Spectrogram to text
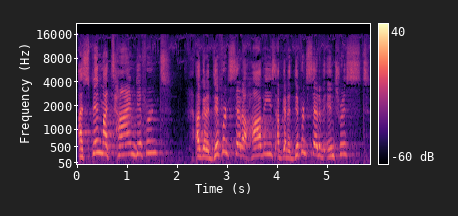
I spend my time different. I've got a different set of hobbies. I've got a different set of interests.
